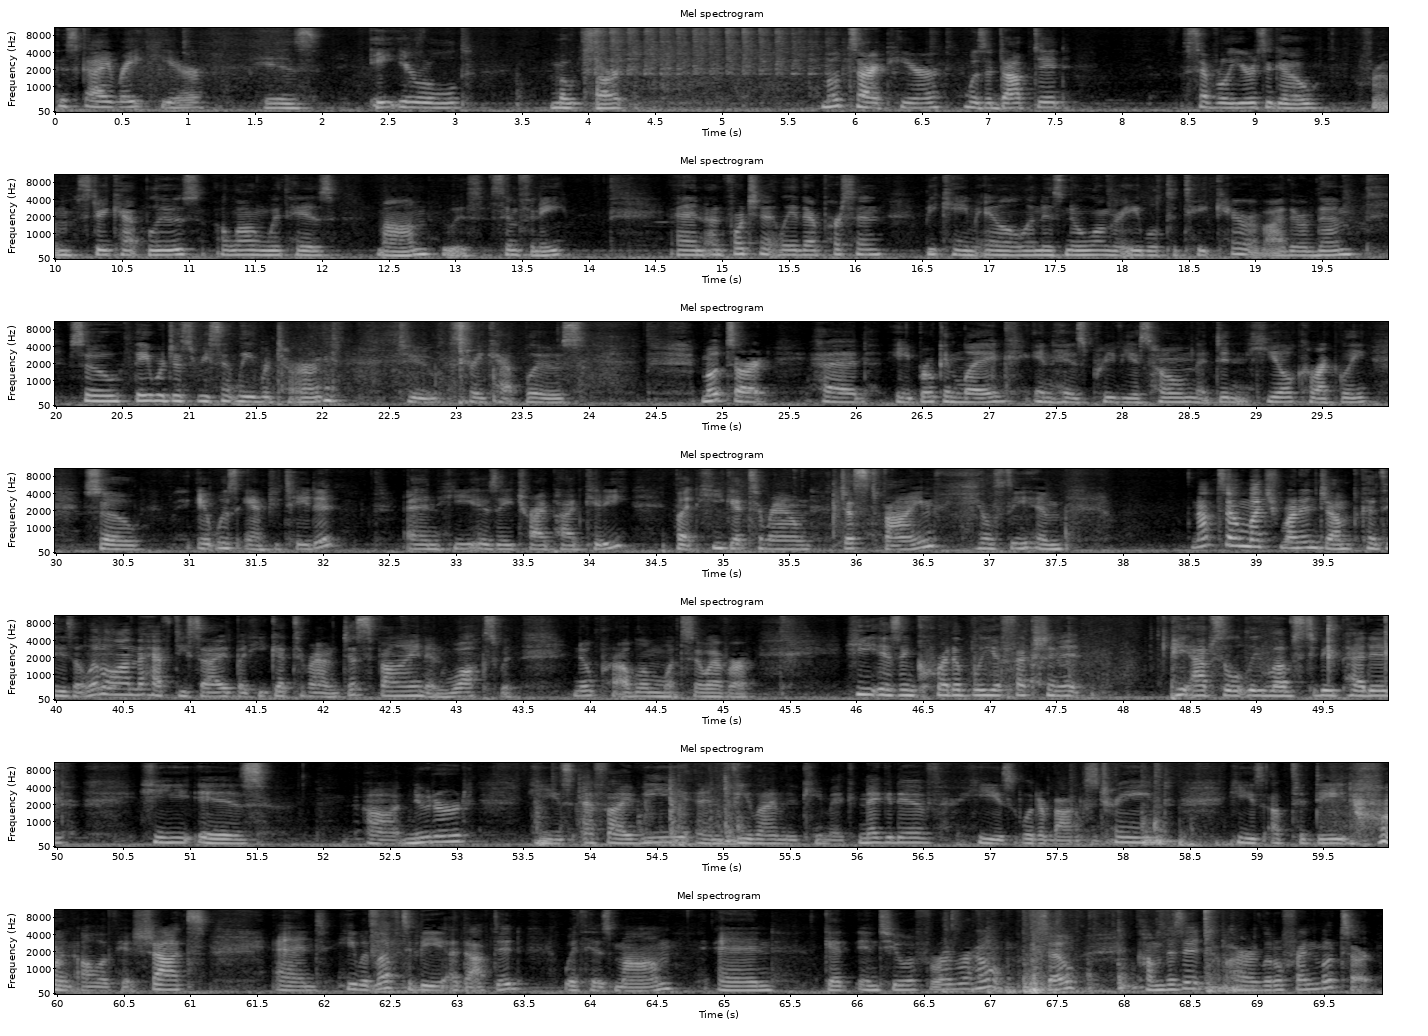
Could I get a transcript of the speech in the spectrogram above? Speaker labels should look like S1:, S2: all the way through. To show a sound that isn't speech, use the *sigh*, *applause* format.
S1: This guy right here is eight-year-old Mozart. Mozart here was adopted several years ago from Stray Cat Blues along with his mom, who is Symphony. And unfortunately, their person became ill and is no longer able to take care of either of them. So they were just recently returned to Stray Cat Blues. Mozart had a broken leg in his previous home that didn't heal correctly, so it was amputated and he is a tripod kitty, but he gets around just fine. You'll see him not so much run and jump because he's a little on the hefty side, but he gets around just fine and walks with no problem whatsoever. He is incredibly affectionate. He absolutely loves to be petted. He is uh, neutered. He's FIV and feline leukemic negative. He's litter box trained. He's up to date *laughs* on all of his shots. And he would love to be adopted with his mom and get into a forever home. So come visit our little friend Mozart.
